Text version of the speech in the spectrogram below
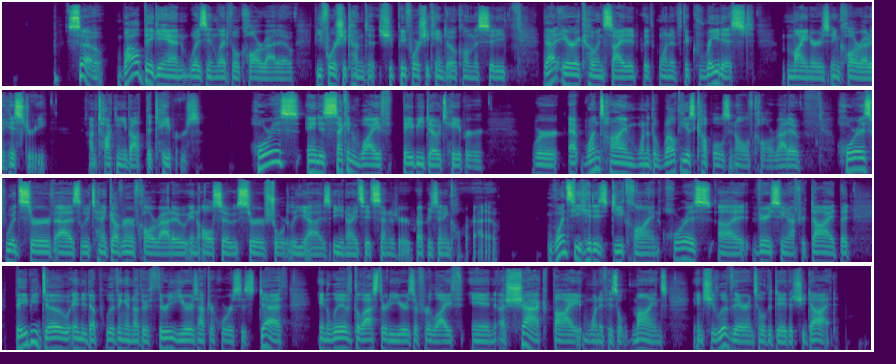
So, while Big Anne was in Leadville, Colorado, before she come to she, before she came to Oklahoma City, that era coincided with one of the greatest miners in Colorado history. I'm talking about the Tabors. Horace and his second wife, Baby Doe Tabor, were at one time one of the wealthiest couples in all of Colorado. Horace would serve as lieutenant governor of Colorado and also serve shortly as a United States senator representing Colorado. Once he hit his decline, Horace uh, very soon after died, but Baby Doe ended up living another 30 years after Horace's death and lived the last 30 years of her life in a shack by one of his old mines, and she lived there until the day that she died.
